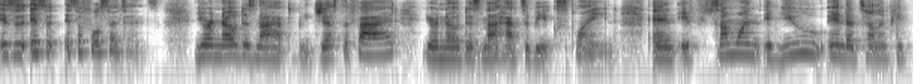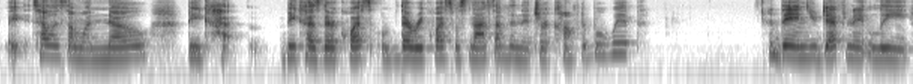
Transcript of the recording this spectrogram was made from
is a, is a, it's a full sentence. Your no does not have to be justified. Your no does not have to be explained. And if someone, if you end up telling people, telling someone no because because their request their request was not something that you're comfortable with, then you definitely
